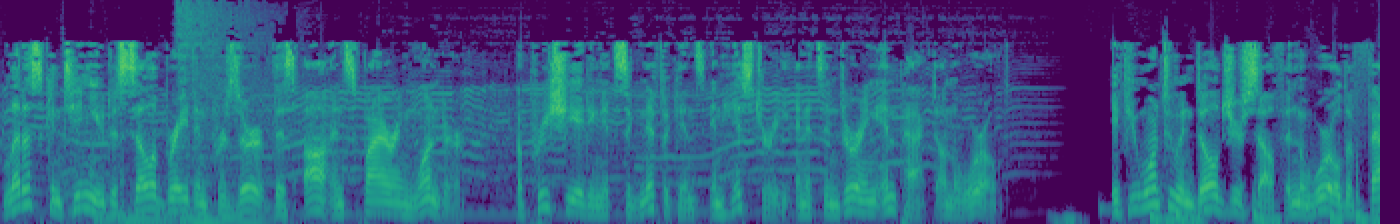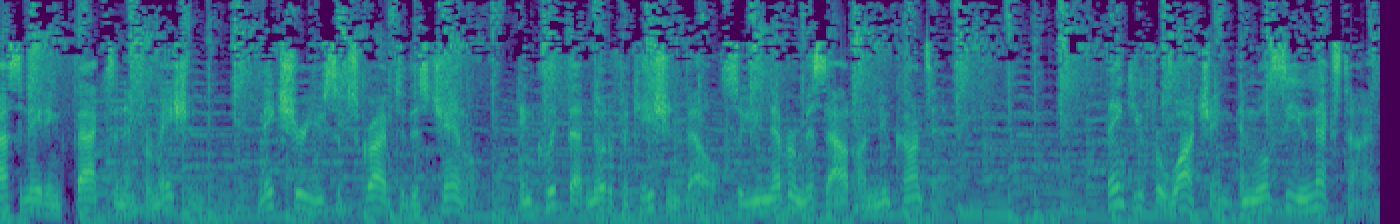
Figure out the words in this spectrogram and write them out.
Let us continue to celebrate and preserve this awe-inspiring wonder, appreciating its significance in history and its enduring impact on the world. If you want to indulge yourself in the world of fascinating facts and information, make sure you subscribe to this channel and click that notification bell so you never miss out on new content. Thank you for watching and we'll see you next time.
